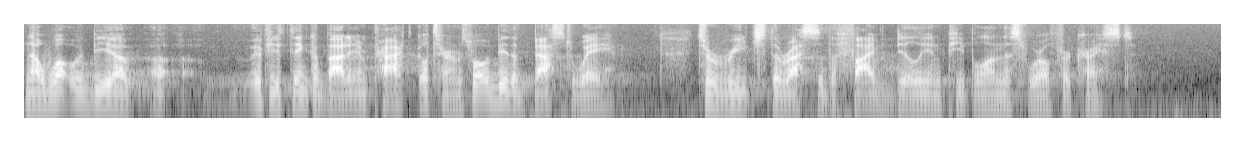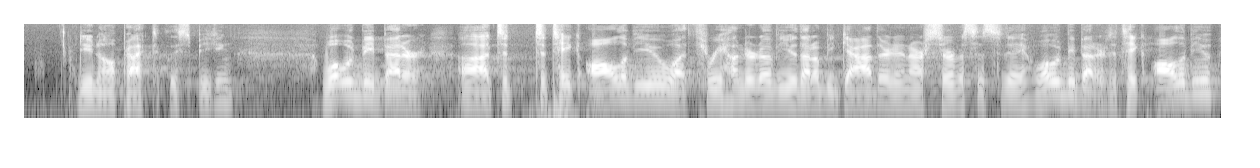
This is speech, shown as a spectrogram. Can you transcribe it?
Now, what would be a, a if you think about it in practical terms, what would be the best way to reach the rest of the 5 billion people on this world for Christ? Do you know, practically speaking? What would be better? Uh, to, to take all of you, what, 300 of you that'll be gathered in our services today? What would be better? To take all of you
